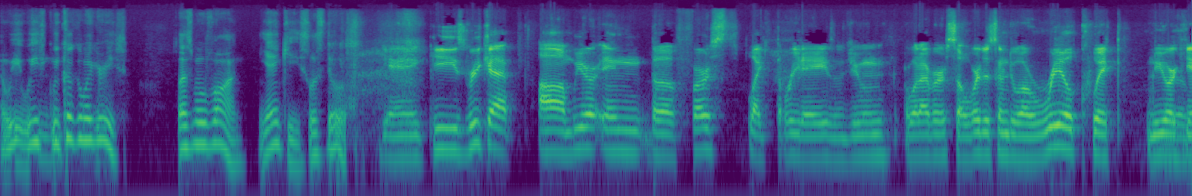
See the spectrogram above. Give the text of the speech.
And we we we Mhm. cooking with grease. Let's move on. Yankees, let's do it. Yankees recap. Um, we are in the first like three days of June or whatever, so we're just gonna do a real quick New York Real quick.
